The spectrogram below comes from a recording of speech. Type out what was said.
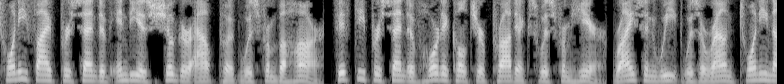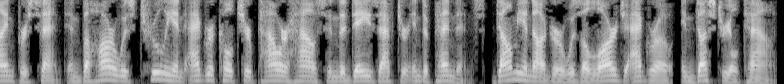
25% of India's sugar output was from Bihar, 50% of horticulture products was from here, rice and wheat was around 29% and Bihar was truly an agriculture powerhouse in the days after independence. Dalmianagar was a large agro, industrial town.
